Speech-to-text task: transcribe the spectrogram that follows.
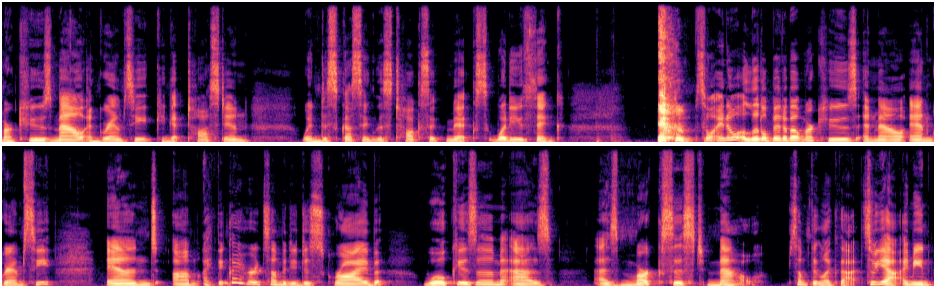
Marcuse, Mao, and Gramsci can get tossed in when discussing this toxic mix. What do you think? so I know a little bit about Marcuse and Mao and Gramsci, and um, I think I heard somebody describe wokeism as as Marxist Mao, something like that. So yeah, I mean,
